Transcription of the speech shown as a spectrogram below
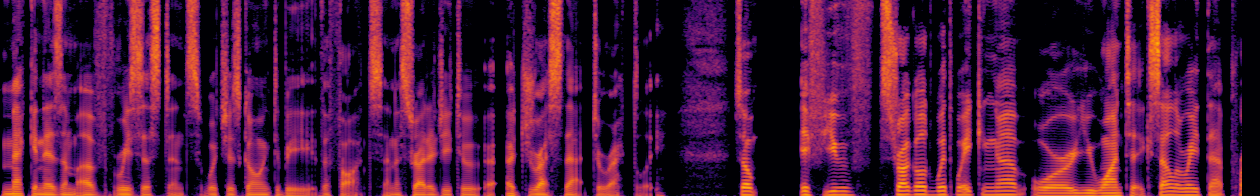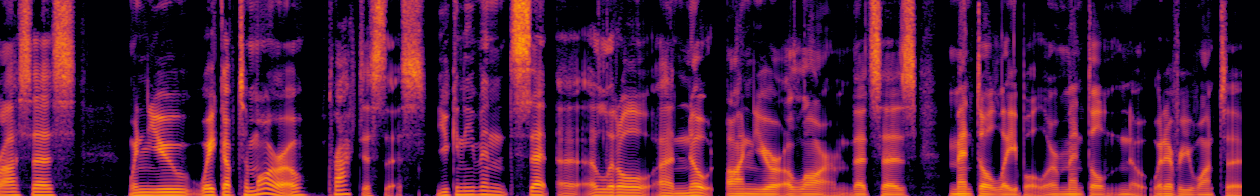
mechanism of resistance, which is going to be the thoughts and a strategy to uh, address that directly. So, if you've struggled with waking up or you want to accelerate that process, when you wake up tomorrow, practice this. You can even set a, a little uh, note on your alarm that says mental label or mental note, whatever you want to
